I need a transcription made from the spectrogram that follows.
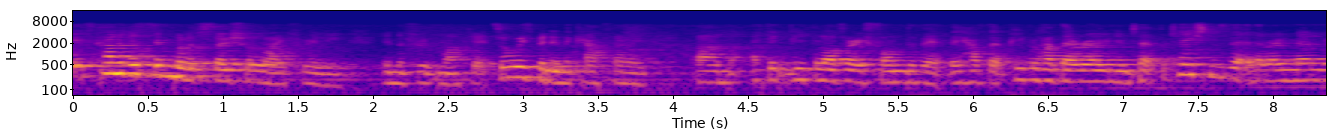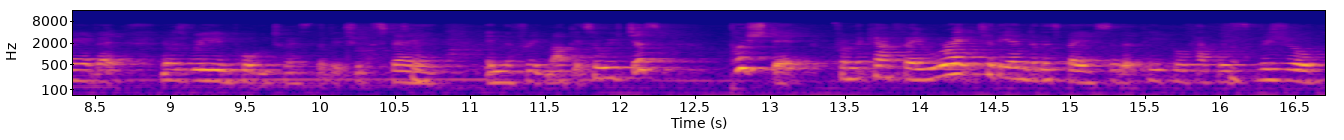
it's kind of a symbol of social life really in the fruit market. It's always been in the cafe. Um, I think people are very fond of it. They have that, people have their own interpretations of it, and their own memory of it. And it was really important to us that it should stay in the fruit market. So we've just pushed it from the cafe right to the end of the space so that people have this visual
